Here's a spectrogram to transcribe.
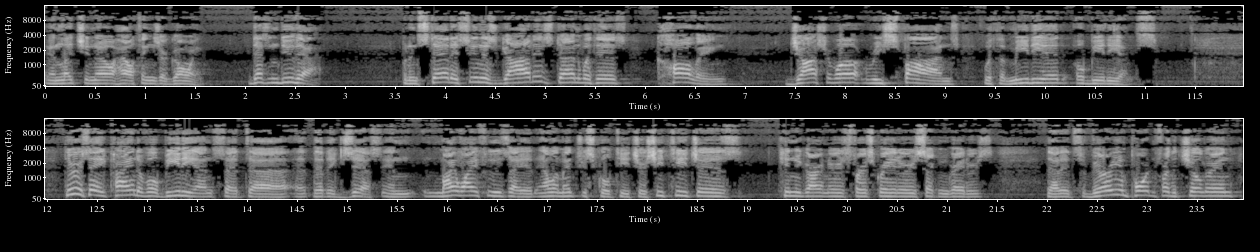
and let you know how things are going. He doesn't do that. But instead, as soon as God is done with his calling, Joshua responds with immediate obedience there is a kind of obedience that uh, that exists. And my wife, who's a, an elementary school teacher, she teaches kindergartners, first graders, second graders, that it's very important for the children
